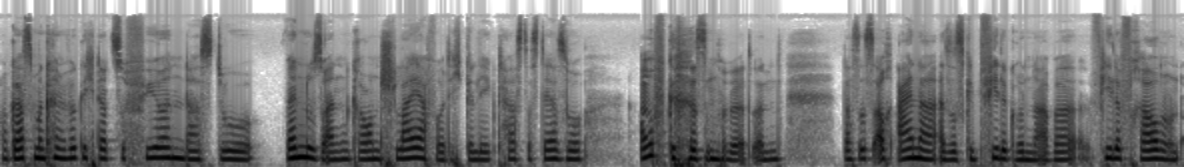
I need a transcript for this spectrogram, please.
Orgasmen können wirklich dazu führen, dass du, wenn du so einen grauen Schleier vor dich gelegt hast, dass der so aufgerissen wird. Und das ist auch einer, also es gibt viele Gründe, aber viele Frauen und,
